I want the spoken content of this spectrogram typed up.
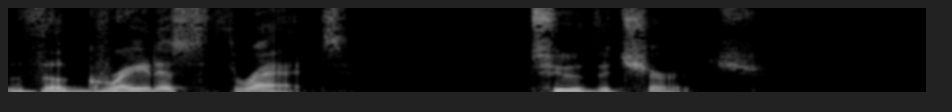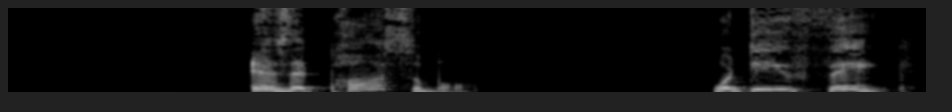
the greatest threat to the church? Is it possible? What do you think?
